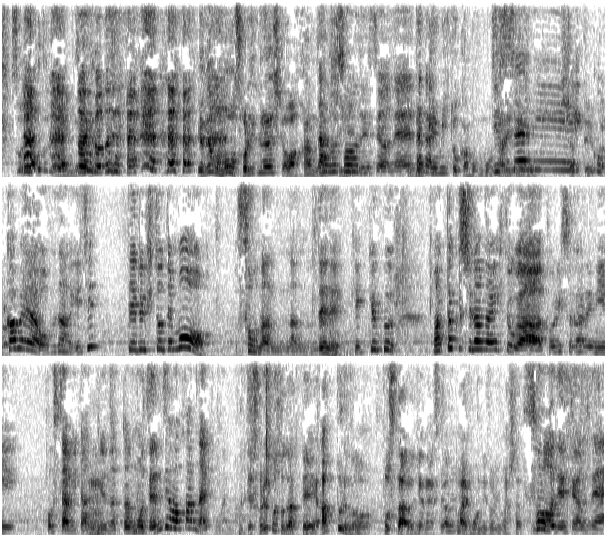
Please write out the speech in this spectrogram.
そういうことじゃないんだそうよいうことじゃない。いやでももうそれぐらいしか分かんな多いし分そうですよね。だボからケみとかももう再現しちゃってるから。カメラを普段いじってる人でもそうなんなんで、うん。結局全く知らない人が通りすがりにポスター見たっていうんだったら、もう全然わかんないと思います。でそれこそだってアップルのポスターあるじゃないですか、うん。iPhone で撮りましたってそうですよね。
